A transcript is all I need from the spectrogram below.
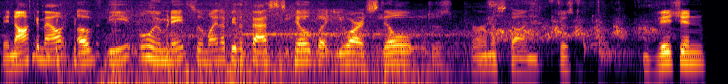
they knock him out of the Illuminate, so it might not be the fastest kill, but you are still just perma-stunned. Just vision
